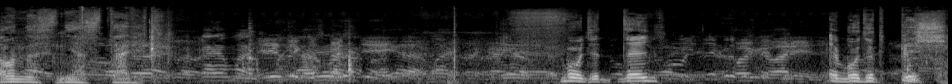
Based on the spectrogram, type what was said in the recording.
Он нас не оставит. Будет день, и будет пища.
